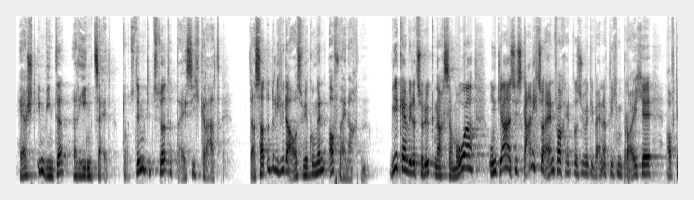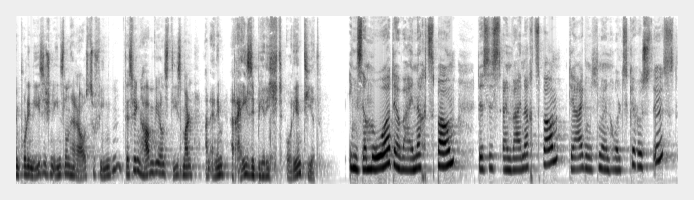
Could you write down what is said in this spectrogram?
herrscht im Winter Regenzeit. Trotzdem gibt es dort 30 Grad. Das hat natürlich wieder Auswirkungen auf Weihnachten. Wir kehren wieder zurück nach Samoa und ja, es ist gar nicht so einfach, etwas über die weihnachtlichen Bräuche auf den polynesischen Inseln herauszufinden. Deswegen haben wir uns diesmal an einem Reisebericht orientiert. In Samoa der Weihnachtsbaum, das ist ein Weihnachtsbaum, der eigentlich nur ein Holzgerüst ist.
